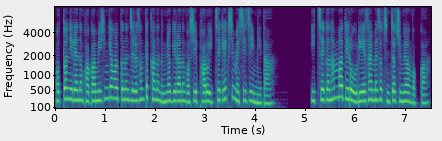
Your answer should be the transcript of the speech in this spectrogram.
어떤 일에는 과감히 신경을 끄는지를 선택하는 능력이라는 것이 바로 이 책의 핵심 메시지입니다. 이 책은 한마디로 우리의 삶에서 진짜 중요한 것과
